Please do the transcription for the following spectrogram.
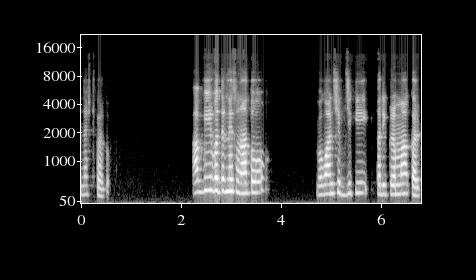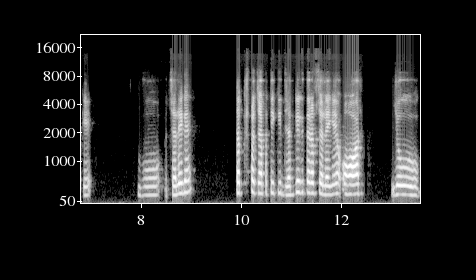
नष्ट कर दो। अब वीरभद्र ने सुना तो भगवान शिव जी की परिक्रमा करके वो चले गए। दक्ष प्रजापति की यज्ञ की तरफ़ चले गए और जो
